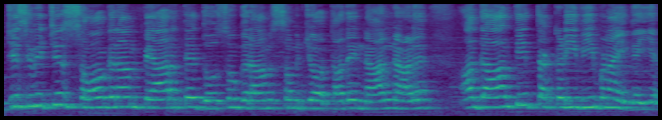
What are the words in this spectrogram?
ਜਿਸ ਵਿੱਚ 100 ਗ੍ਰਾਮ ਪਿਆਰ ਅਤੇ 200 ਗ੍ਰਾਮ ਸਮਝੌਤਾ ਦੇ ਨਾਲ-ਨਾਲ ਅਦਾਲਤੀ ਤੱਕੜੀ ਵੀ ਬਣਾਈ ਗਈ ਹੈ।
